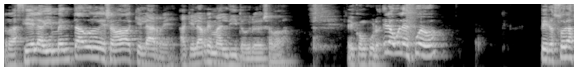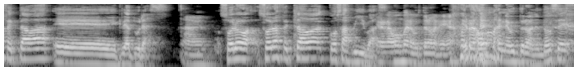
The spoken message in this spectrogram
Raciel había inventado uno que se llamaba Aquelarre. Aquelarre maldito, creo que llamaba. El conjuro. Era bola de fuego, pero solo afectaba eh, criaturas. Ah. Solo, solo afectaba cosas vivas. Era una bomba de neutrones. Era una bomba de neutrón. Entonces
